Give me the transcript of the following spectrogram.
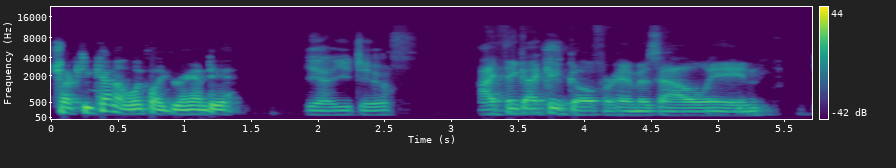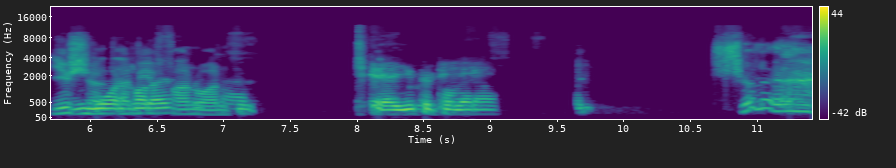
Chuck, you kind of look like Randy. Yeah, you do. I think I could go for him as Halloween. You should. That'd be a fun one. Yeah, you could pull that off. Chili.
